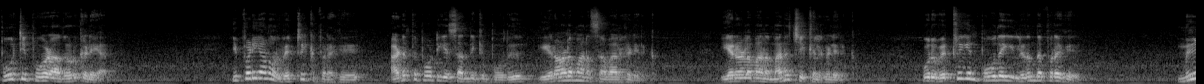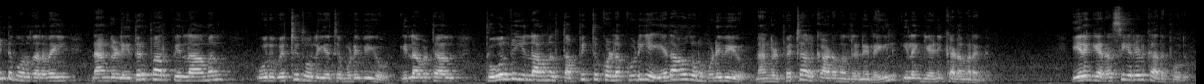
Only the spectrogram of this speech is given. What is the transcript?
போட்டி புகழாதோர் கிடையாது. இப்படியான ஒரு வெற்றிக்கு பிறகு அடுத்த போட்டியை சந்திக்கும் போது ஏராளமான சவால்கள் இருக்கு ஏராளமான மனச்சிக்கல்கள் இருக்கு ஒரு வெற்றியின் போதையில் இருந்த பிறகு மீண்டும் ஒரு தடவை நாங்கள் எதிர்பார்ப்பு இல்லாமல் ஒரு வெற்றி தோல்வியற்ற முடிவையோ இல்லாவிட்டால் தோல்வி இல்லாமல் தப்பித்துக் கொள்ளக்கூடிய ஏதாவது ஒரு முடிவையோ நாங்கள் பெற்றால் காடும் என்ற நிலையில் இலங்கை அணி களமிறங்கு இலங்கை ரசிகர்களுக்கு அது போதும்.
